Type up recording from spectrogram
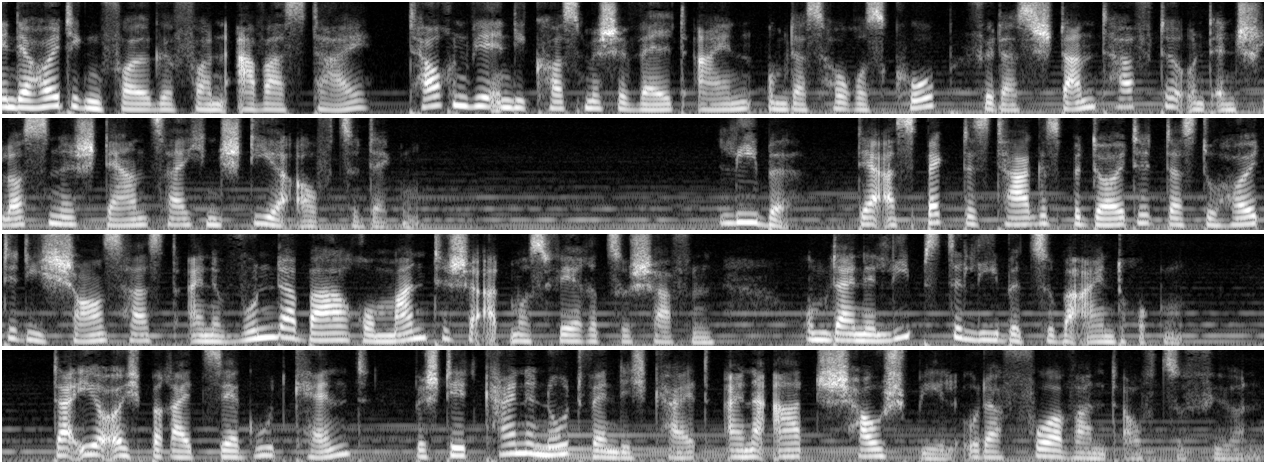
In der heutigen Folge von Avastai tauchen wir in die kosmische Welt ein, um das Horoskop für das standhafte und entschlossene Sternzeichen Stier aufzudecken. Liebe. Der Aspekt des Tages bedeutet, dass du heute die Chance hast, eine wunderbar romantische Atmosphäre zu schaffen, um deine liebste Liebe zu beeindrucken. Da ihr euch bereits sehr gut kennt, besteht keine Notwendigkeit, eine Art Schauspiel oder Vorwand aufzuführen.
